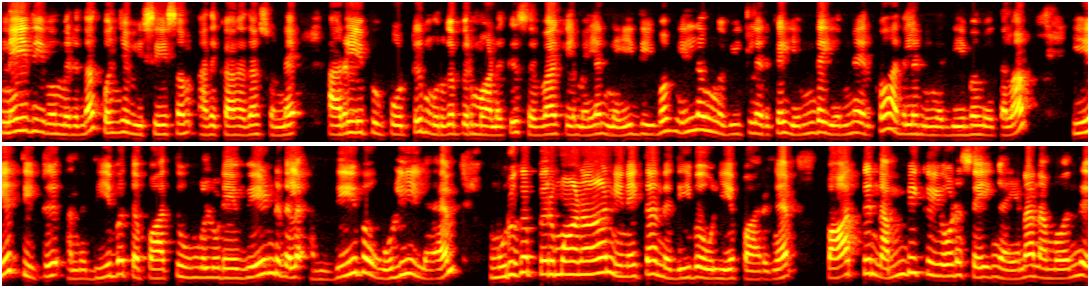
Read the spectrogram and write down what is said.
நெய் தீபம் இருந்தா கொஞ்சம் விசேஷம். அதுக்காக தான் சொன்னேன். அரளிப்பு போட்டு முருகப்பெருமானுக்கு செவ்வாய்க்கிழமையில நெய் தீபம். இல்ல உங்க வீட்டுல இருக்க எந்த எண்ணெய் இருக்கோ அதுல நீங்க தீபம் ஏத்தலாம். ஏத்திட்டு அந்த தீபத்தை பார்த்து உங்களுடைய வேண்டுதலை அந்த தீப ஒளியில முருகப்பெருமானா நினைத்த அந்த தீப ஒளியை பாருங்க. பார்த்து நம்பிக்கையோட செய்யுங்க. ஏன்னா நம்ம வந்து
